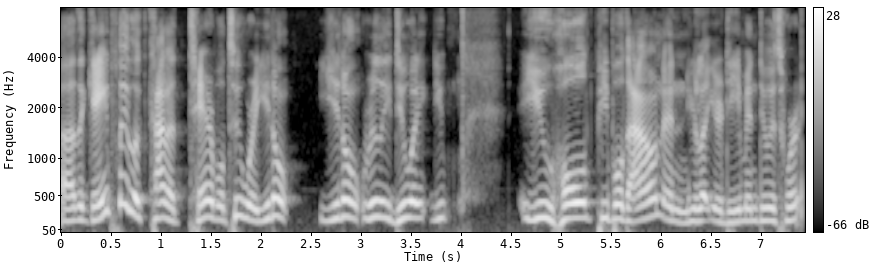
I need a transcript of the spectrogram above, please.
Uh, the gameplay looked kind of terrible too, where you don't you don't really do any you you hold people down and you let your demon do its work.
